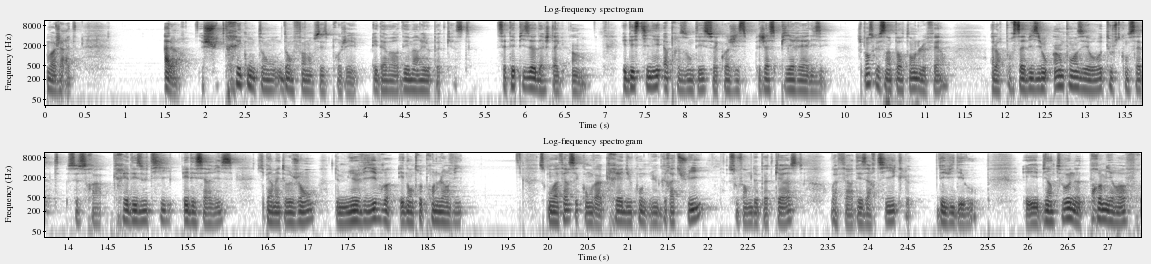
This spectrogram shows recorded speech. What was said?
Moi j'arrête. Alors, je suis très content d'enfin lancer ce projet et d'avoir démarré le podcast. Cet épisode hashtag 1 est destiné à présenter ce à quoi j'aspire réaliser. Je pense que c'est important de le faire. Alors pour sa vision 1.0, tout ce concept, ce sera créer des outils et des services qui permettent aux gens de mieux vivre et d'entreprendre leur vie. Ce qu'on va faire, c'est qu'on va créer du contenu gratuit sous forme de podcast, on va faire des articles, des vidéos, et bientôt notre première offre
